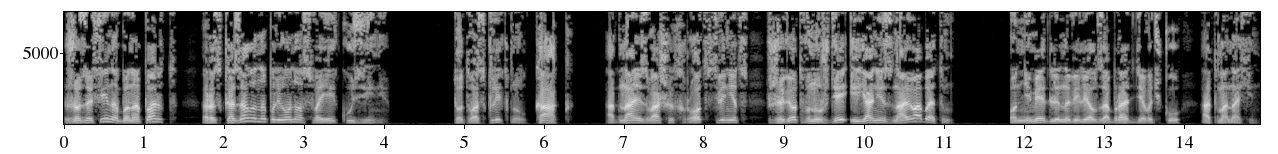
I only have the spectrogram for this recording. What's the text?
Жозефина Бонапарт рассказала Наполеону о своей кузине. Тот воскликнул, «Как? Одна из ваших родственниц живет в нужде, и я не знаю об этом». Он немедленно велел забрать девочку от монахинь.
